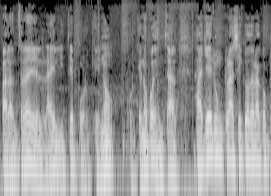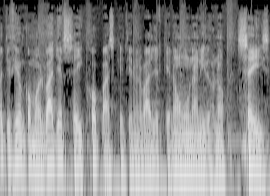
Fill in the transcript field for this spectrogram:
para entrar en la élite, porque no, porque no puede entrar. Ayer un clásico de la competición como el Bayern, seis copas que tiene el Bayern, que no una ni dos, no, seis,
